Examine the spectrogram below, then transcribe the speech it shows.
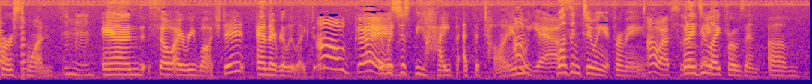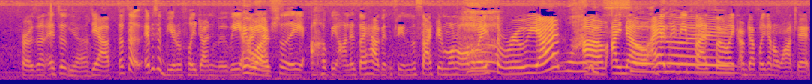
first one. Mm-hmm. And so I rewatched it, and I really liked it. oh, good. It was just the hype at the time. Oh, yeah. wasn't doing it for me. Oh, absolutely. But. I do like Frozen. Um, Frozen. It's a Yeah. yeah. That's a. It was a beautifully done movie. It I was. actually, I'll be honest, I haven't seen the second one all the way through yet. What? Um, I know. so I have Disney Plus, good. so like I'm definitely gonna watch it.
